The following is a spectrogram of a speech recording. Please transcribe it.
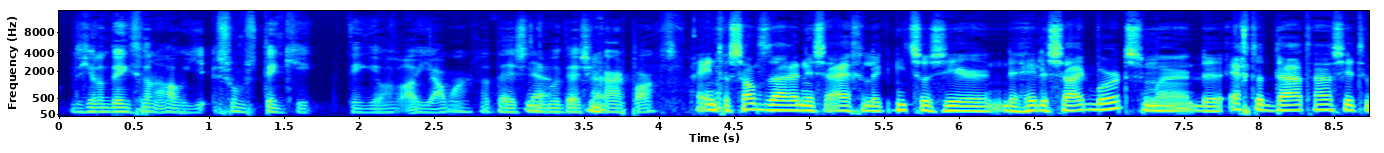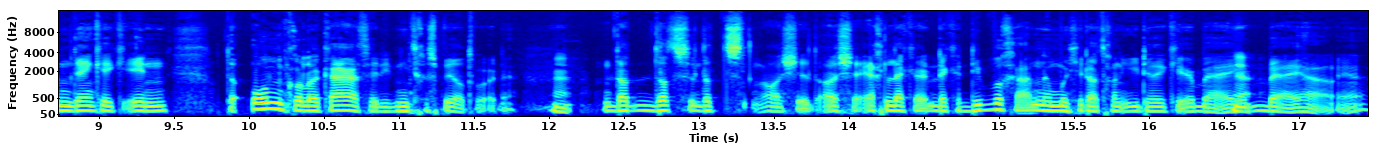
omdat je dan denkt van, oh, je- soms denk je, denk je wel, oh jammer dat deze Ja. deze Ja. kaart pakt. Het interessant daarin is eigenlijk niet zozeer de hele sideboards, maar de echte data zit hem denk ik in de on-color kaarten die niet gespeeld worden. Ja. Dat, dat, is- dat, als, je, als je echt lekker, lekker diep wil gaan, dan moet je dat gewoon iedere keer bij, Ja. bijhouden. Ja.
